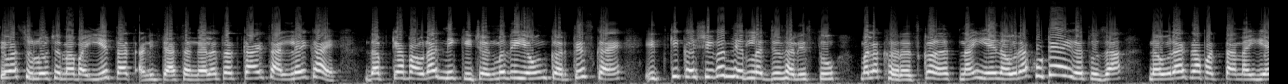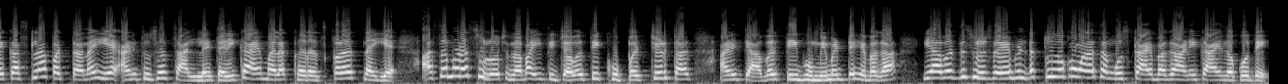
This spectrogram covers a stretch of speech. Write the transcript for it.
तेव्हा सुलोचनाबाई येतात आणि त्या सांगायला तर काय चाललंय काय? दबक्या पावलांनी किचनमध्ये येऊन करतेस काय? इतकी कशी ग निर्लज्ज झालीस तू? मला खरंच कळत नाहीये. नवरा कुठे आहे ग तुझा? नवऱ्याचा पत्ता नाहीये कसला पत्ता नाहीये आणि तुझं चाललंय तरी काय? मला खरंच कळत नाहीये. असं म्हणत सुलोचनाबाई तिच्यावरती खूपच चिडतात आणि त्यावरती भूमी म्हणते हे बघा यावरती सुलोचनाबाई म्हणतात तू नको मला सांगूस काय बघा आणि काय नको ते.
